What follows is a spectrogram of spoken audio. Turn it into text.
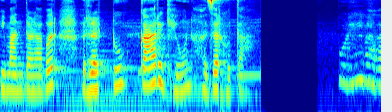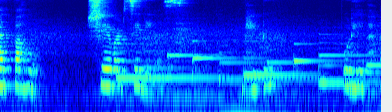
विमानतळावर रट्टू कार घेऊन हजर होता. पुढील भागात पाहू. शेवटचे दिवस. भेटू पुढील भागात.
